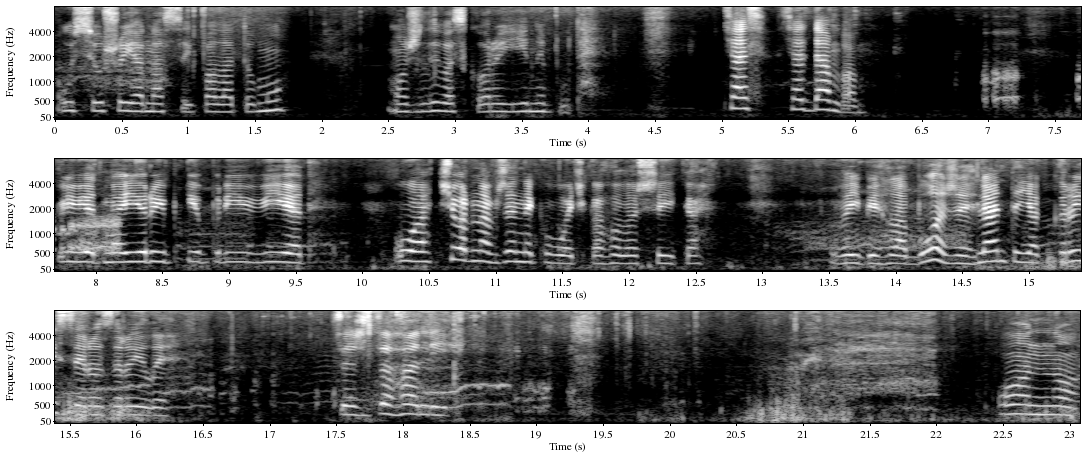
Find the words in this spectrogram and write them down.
усю, що я насипала, тому можливо скоро її не буде. Сейчас, сейчас дам вам. Привіт, мої рибки, привіт. О, чорна вже не квочка, голошийка. Вибігла. Боже, гляньте, як криси розрили. Це ж взагалі. Оно.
